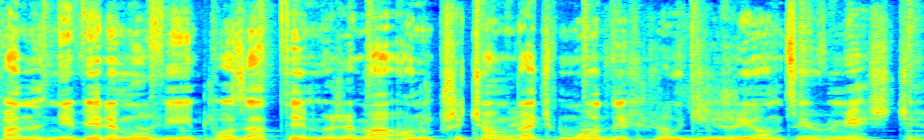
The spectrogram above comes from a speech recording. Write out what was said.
pan niewiele mówi, poza tym, że ma on przyciągać młodych ludzi żyjących w mieście.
